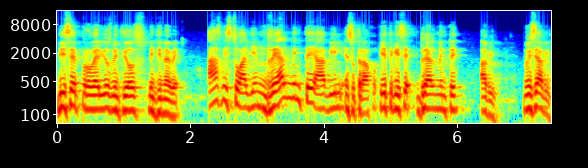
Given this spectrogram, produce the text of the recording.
Dice Proverbios 22, 29. ¿Has visto a alguien realmente hábil en su trabajo? Fíjate que dice realmente hábil. No dice hábil.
